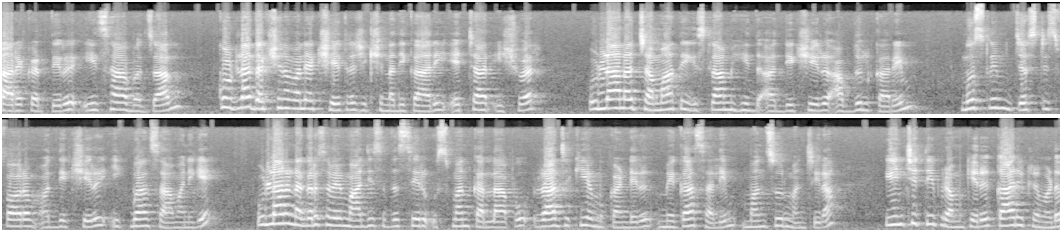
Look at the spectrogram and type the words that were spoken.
ಕಾರ್ಯಕರ್ತರು ಈಸಾ ಬಜಾಲ್, ಕುಡ್ಲ ದಕ್ಷಿಣ ವಲಯ ಕ್ಷೇತ್ರ ಶಿಕ್ಷಣಾಧಿಕಾರಿ ಎಚ್ಆರ್ ಈಶ್ವರ್, ಉಳ್ಳಾಲ ಜಮಾತಿ ಇಸ್ಲಾಂ ಹಿಂದ್ ಅಧ್ಯಕ್ಷರು Abdul Karim, Muslim Justice Forum ಅಧ್ಯಕ್ಷರು ಇಕ್ಬಾಲ್ ಸಾಮನಿಗೆ ಉಳ್ಳಾಲ ನಗರಸಭೆ ಮಾಜಿ ಸದಸ್ಯರು ಉಸ್ಮಾನ್ ಕಲ್ಲಾಪು ರಾಜಕೀಯ ಮುಖಂಡರು ಮೆಗಾ ಸಲೀಂ, ಮನ್ಸೂರ್ ಮಂಚಿಲಾ ಇಂಚಿತಿ ಪ್ರಮುಖರು ಕಾರ್ಯಕ್ರಮದ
